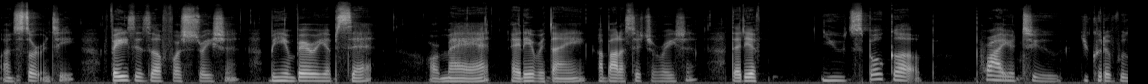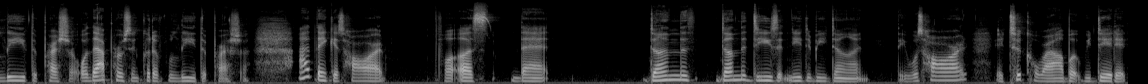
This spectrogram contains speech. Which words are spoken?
uncertainty, phases of frustration, being very upset or mad at everything about a situation, that if you spoke up prior to, you could have relieved the pressure, or that person could have relieved the pressure. I think it's hard for us that done the done the deeds that need to be done it was hard. It took a while, but we did it.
